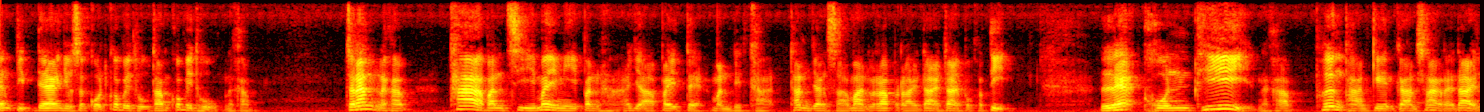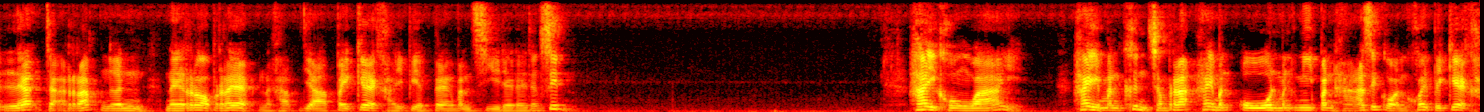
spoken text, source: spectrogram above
ยังติดแดงอยู่สะกดก็ไม่ถูกทำก็ไม่ถูกนะครับฉะนั้นนะครับ ถ้าบัญชีไม่มีปัญหาอย่าไปแตะมันเด็ดขาด ท่านยังสามารถรับรายได้ได้ปกติ และคนที่นะครับเพิ่งผ่านเกณฑ์การสร้างรายได้ และจะรับเงินในรอบแรกนะครับ อย่าไปแก้ไขเปลี่ยนแปลงบัญชีใดๆทั้งสิ้น ให้คงไว้ ให้มันขึ้นชำระให้มันโอน มันมีปัญหาซะก่อนค่อยไปแก้ไข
